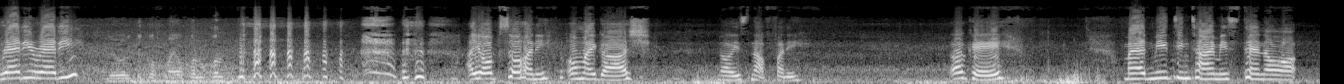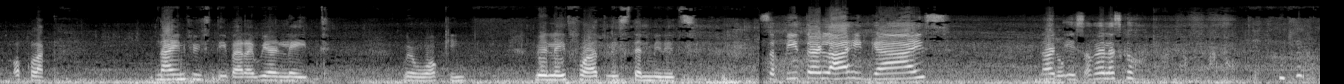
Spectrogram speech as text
ready, ready? They will take off my ukol-ukol. I hope so, honey. Oh my gosh. No, it's not funny. Okay. My admitting time is 10 o'clock. 9.50, but we are late. We're walking. We're late for at least 10 minutes. Sa Peter Lougheed, guys. Northeast. Okay, let's go.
